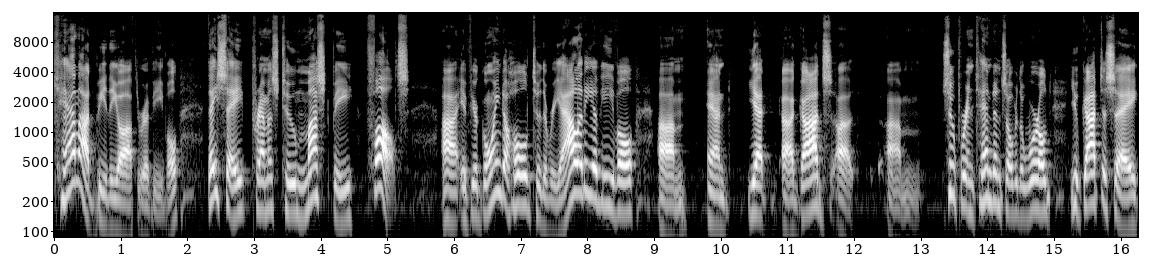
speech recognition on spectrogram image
cannot be the author of evil, they say premise two must be false. Uh, if you're going to hold to the reality of evil um, and yet uh, God's uh, um, superintendence over the world, you've got to say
